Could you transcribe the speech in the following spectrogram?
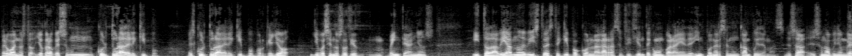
Pero bueno, esto yo creo que es un cultura del equipo. Es cultura del equipo, porque yo llevo siendo socio 20 años y todavía no he visto a este equipo con la garra suficiente como para imponerse en un campo y demás. Esa es una opinión mía.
